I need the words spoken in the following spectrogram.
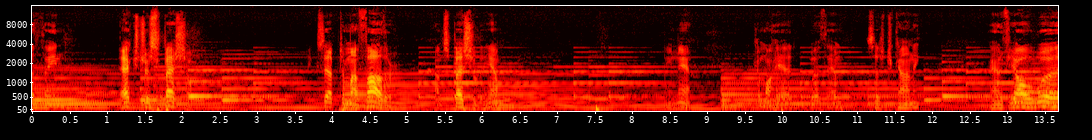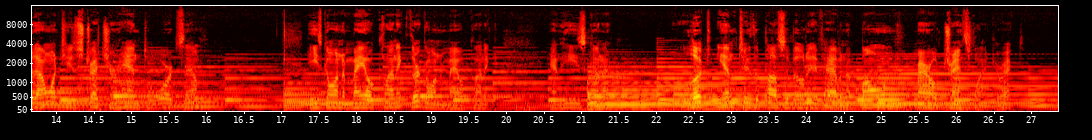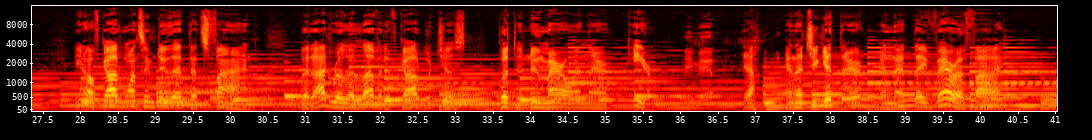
nothing extra special. Except to my Father, I'm special to Him. Amen. Come ahead with Him, Sister Connie. And if y'all would, I want you to stretch your hand towards them. He's going to Mayo Clinic. They're going to Mayo Clinic. And he's going to look into the possibility of having a bone marrow transplant? You know, if God wants him to do that, that's fine. But I'd really love it if God would just put the new marrow in there here. Amen. Yeah. And that you get there and that they verify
